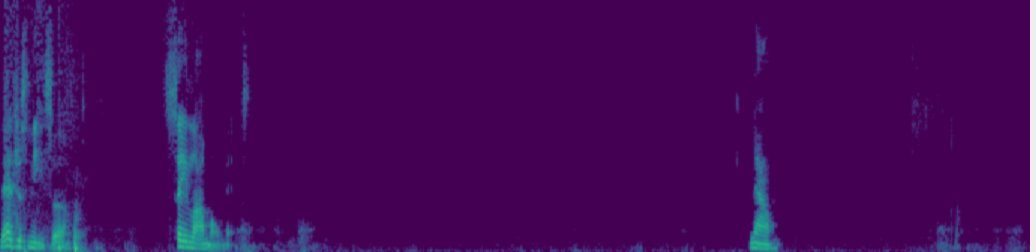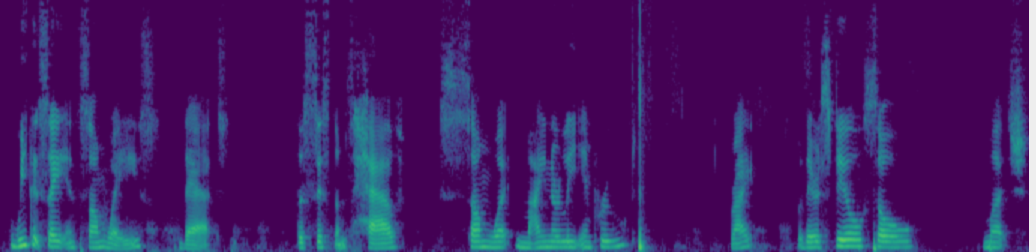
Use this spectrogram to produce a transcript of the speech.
That just needs a Selah moment. Now, we could say in some ways that the systems have somewhat minorly improved, right? But there's still so much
